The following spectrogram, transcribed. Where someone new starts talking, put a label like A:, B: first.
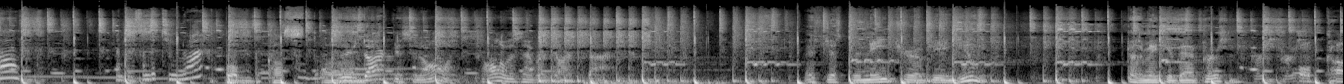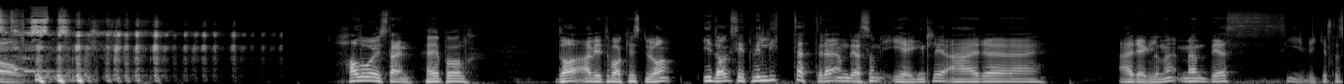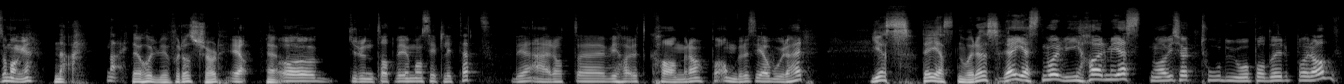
A: galt. Men det som betyr noe,
B: Bobkast og
C: There's darkness in all of us. All of us have our dark side. It's just the nature of being human. Doesn't make you a bad person.
D: Hallo, Øystein.
E: Hei, Pål.
D: Da er vi tilbake i stua. I dag sitter vi litt tettere enn det som egentlig er, eh, er reglene, men det sier vi ikke til så mange.
E: Nei,
D: Nei.
E: det holder vi for oss sjøl.
D: Ja.
E: Ja.
D: Og grunnen til at vi må sitte litt tett, det er at eh, vi har et kamera på andre sida av bordet her.
E: Yes, det er gjesten vår.
D: Det er gjesten vår. Vi har med gjest. Nå har vi kjørt to duopodder på rad.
